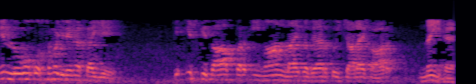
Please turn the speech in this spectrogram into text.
ان لوگوں کو سمجھ لینا چاہیے کہ اس کتاب پر ایمان لائے بغیر کوئی چارہ کار نہیں ہے.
